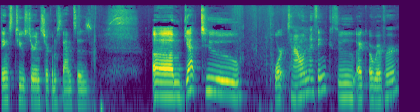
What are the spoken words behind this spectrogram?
Thanks to certain circumstances. Um, get to Port Town, I think, through like a river.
